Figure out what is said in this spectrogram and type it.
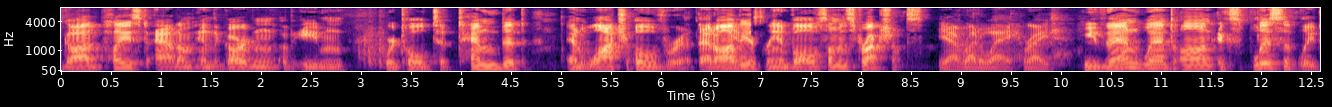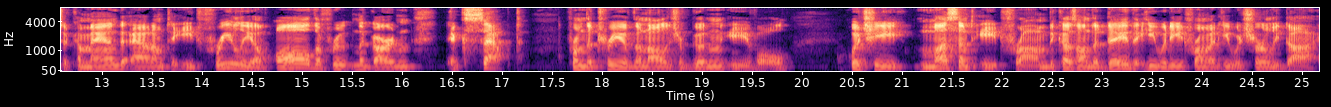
God placed Adam in the Garden of Eden. We're told to tend it and watch over it. That obviously yeah. involves some instructions. Yeah, right away. Right. He then went on explicitly to command Adam to eat freely of all the fruit in the garden except from the tree of the knowledge of good and evil, which he mustn't eat from, because on the day that he would eat from it, he would surely die.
